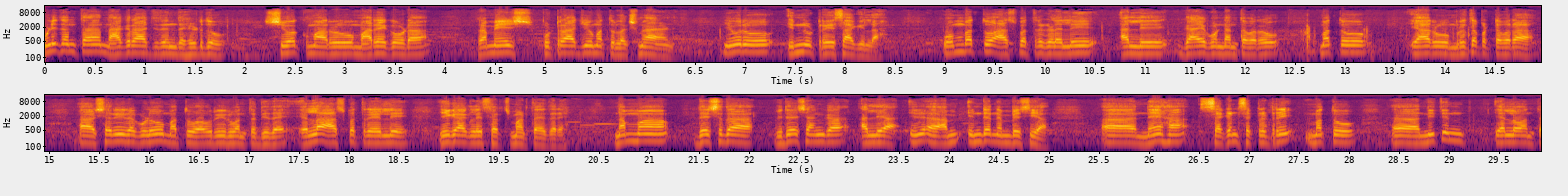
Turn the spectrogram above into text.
ಉಳಿದಂಥ ನಾಗರಾಜರಿಂದ ಹಿಡಿದು ಶಿವಕುಮಾರು, ಮಾರೇಗೌಡ, ರಮೇಶ್ ಪುಟ್ಟರಾಜು ಮತ್ತು ಲಕ್ಷ್ಮೀನಾರಾಯಣ್, ಇವರು ಇನ್ನೂ ಟ್ರೇಸ್ ಆಗಿಲ್ಲ. ಒಂಬತ್ತು ಆಸ್ಪತ್ರೆಗಳಲ್ಲಿ ಅಲ್ಲಿ ಗಾಯಗೊಂಡಂಥವರು ಮತ್ತು ಯಾರು ಮೃತಪಟ್ಟವರ ಶರೀರಗಳು ಮತ್ತು ಅವರು ಇರುವಂಥದ್ದಿದೆ. ಎಲ್ಲ ಆಸ್ಪತ್ರೆಯಲ್ಲಿ ಈಗಾಗಲೇ ಸರ್ಚ್ ಮಾಡ್ತಾ ಇದ್ದಾರೆ. ನಮ್ಮ ದೇಶದ ವಿದೇಶಾಂಗ ಅಲ್ಲಿಯ ಇಂಡಿಯನ್ ಎಂಬೆಸಿಯ ನೇಹ ಸೆಕೆಂಡ್ ಸೆಕ್ರೆಟರಿ ಮತ್ತು ನಿತಿನ್ ಎಲ್ಲೋ ಅಂತ,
